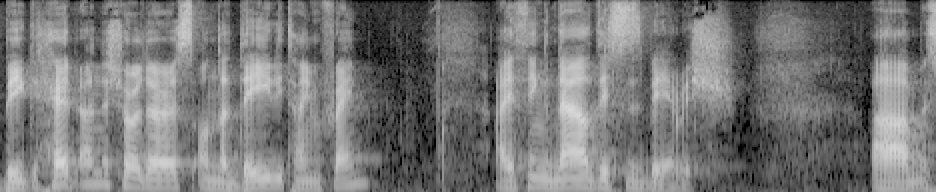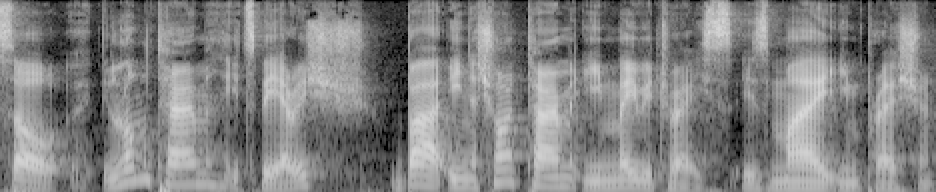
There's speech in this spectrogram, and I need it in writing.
big head and the shoulders on the daily time frame, I think now this is bearish. Um, so in long term, it's bearish, but in the short term, it may retrace, is my impression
